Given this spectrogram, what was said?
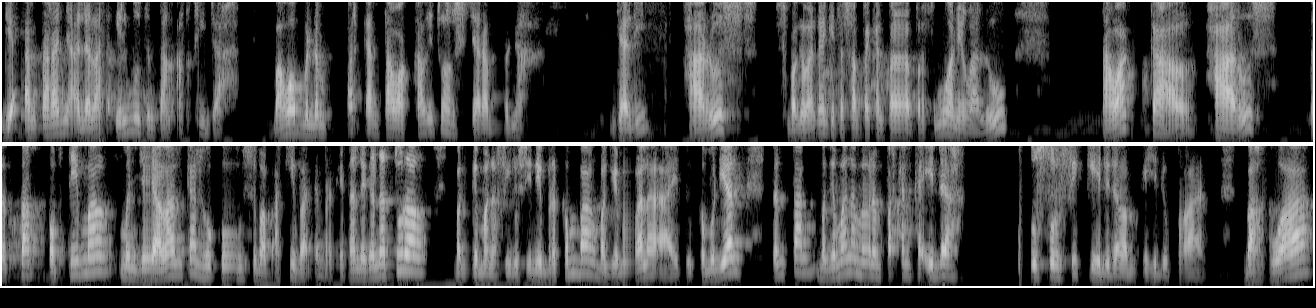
Di antaranya adalah ilmu tentang akidah. Bahwa menempatkan tawakal itu harus secara benar. Jadi, harus, sebagaimana yang kita sampaikan pada pertemuan yang lalu, tawakal harus tetap optimal menjalankan hukum sebab akibat yang berkaitan dengan natural. Bagaimana virus ini berkembang, bagaimana nah itu. Kemudian tentang bagaimana menempatkan kaidah usul fikih di dalam kehidupan. Bahwa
